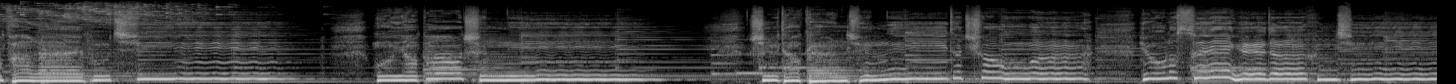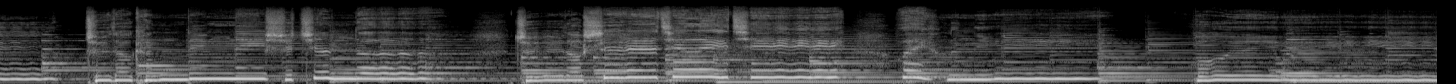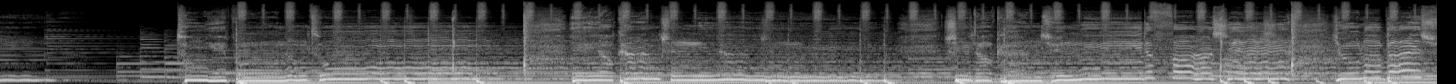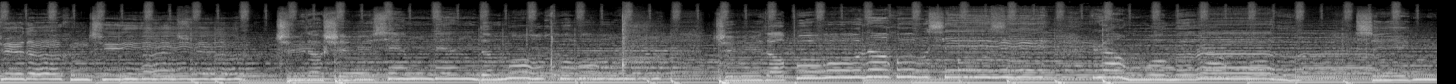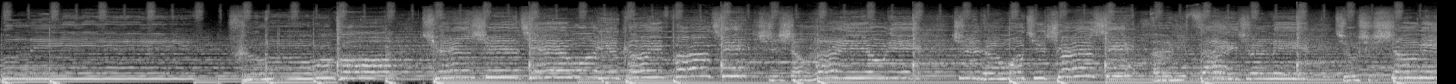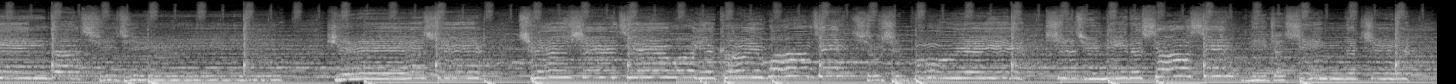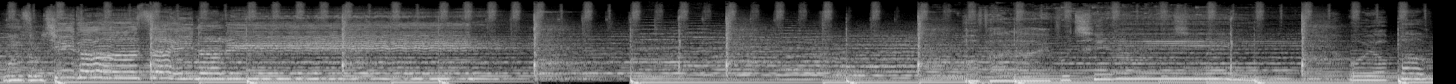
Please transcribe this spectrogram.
我怕来不及，我要抱着你，直到感觉你的皱纹有了岁月的痕迹，直到肯定你是真的，直到失去力气，为了你，痛也不能痛，也要看着你，直到感觉你的发线有了白雪的痕迹，直到视线变得模糊，直到不能呼吸，在这里就是生命的奇迹。也许全世界我也可以忘记，就是不愿意失去你的消息。你掌心的痣，我总记得在哪里。我怕来不及，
